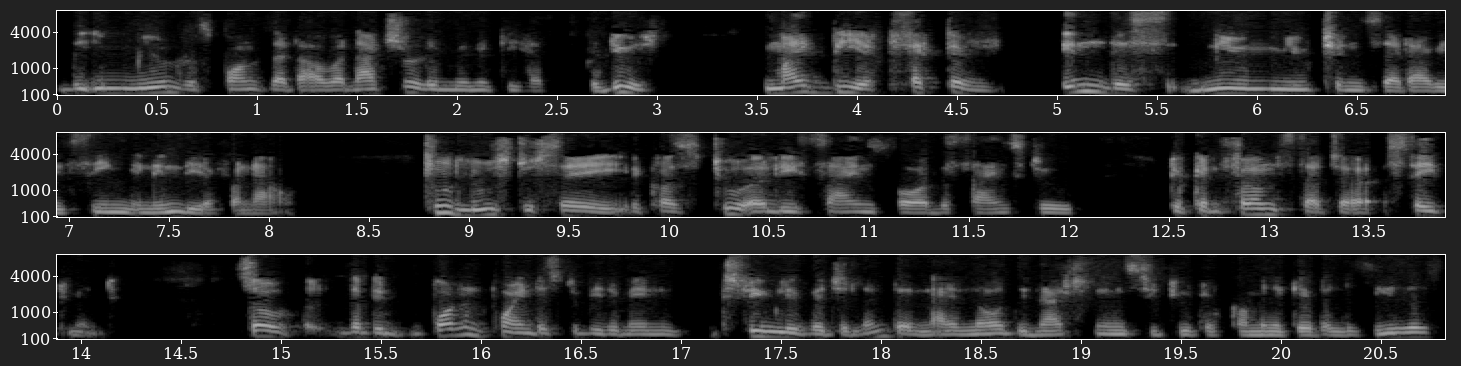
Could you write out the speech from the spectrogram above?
the immune response that our natural immunity has produced might be effective in this new mutants that are we seeing in India for now. Too loose to say because too early signs for the science to to confirm such a statement. So the important point is to be remain extremely vigilant. And I know the National Institute of Communicable Diseases is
